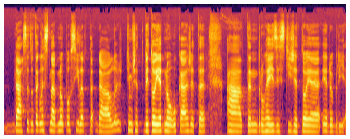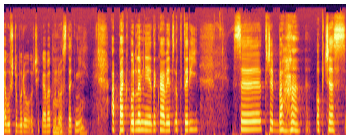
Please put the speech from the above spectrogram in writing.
dá se to takhle snadno posílat dál, tím, že vy to jednou ukážete a ten druhý zjistí, že to je, je dobrý a už to budou očekávat od mm. ostatních. A pak podle mě je taková věc, o který se třeba občas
